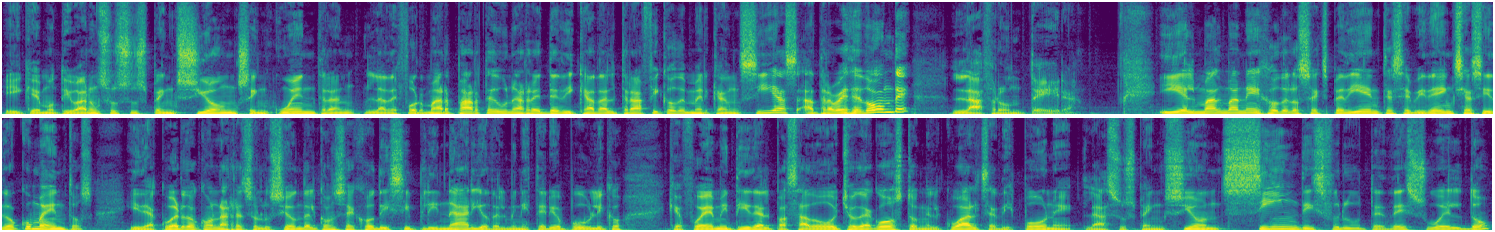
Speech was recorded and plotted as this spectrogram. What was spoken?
y que motivaron su suspensión, se encuentran la de formar parte de una red dedicada al tráfico de mercancías a través de dónde? La frontera. Y el mal manejo de los expedientes, evidencias y documentos, y de acuerdo con la resolución del Consejo Disciplinario del Ministerio Público, que fue emitida el pasado 8 de agosto, en el cual se dispone la suspensión sin disfrute de sueldo,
